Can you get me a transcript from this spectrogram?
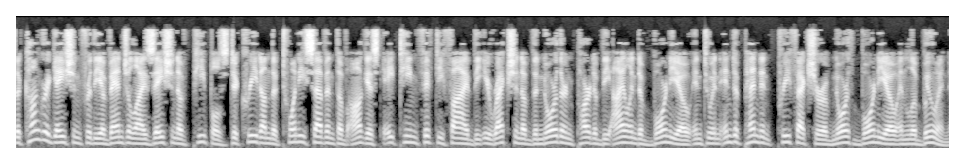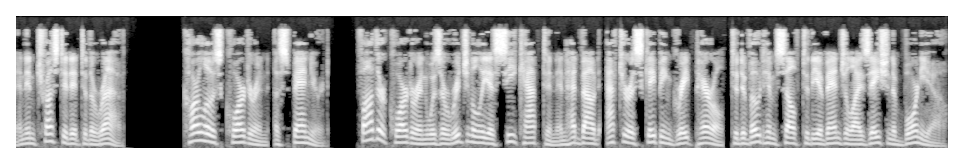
The Congregation for the Evangelization of Peoples decreed on 27 August 1855 the erection of the northern part of the island of Borneo into an independent prefecture of North Borneo and Labuan and entrusted it to the Rev. Carlos Cuarteron, a Spaniard. Father Cuarteron was originally a sea captain and had vowed, after escaping great peril, to devote himself to the evangelization of Borneo.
